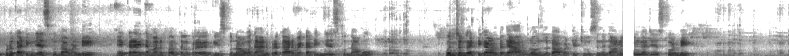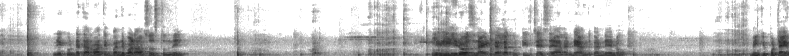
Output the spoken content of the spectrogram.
ఇప్పుడు కటింగ్ చేసుకుందామండి. ఎక్కడైతే మనం కొలతలు ప్ర గీసుకున్నామో దాని ప్రకారమే కటింగ్ చేసుకుందాము. కొంచెం గట్టిగా ఉంటుంది ఆరు బ్లౌజులు కాబట్టి చూసి నిదానంగా చేసుకోండి. లేకుంటే తర్వాత ఇబ్బంది పడాల్సి వస్తుంది. ఇవి ఈరోజు నైట్ కల్లా కుట్టి ఇచ్చేసేయాలండి అందుకని నేను మీకు ఇప్పుడు టైం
